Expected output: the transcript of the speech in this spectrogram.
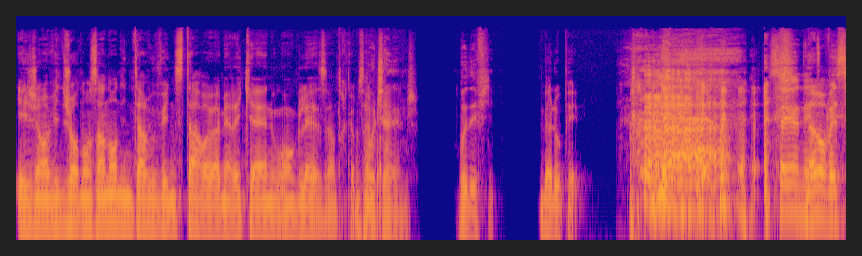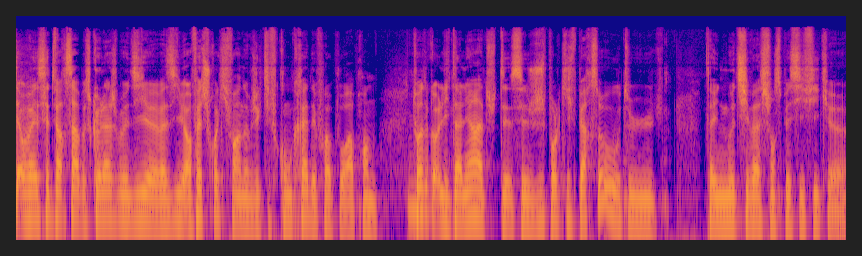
Et j'ai envie, de, genre, dans un an, d'interviewer une star euh, américaine ou anglaise, un truc comme ça. Beau quoi. challenge. Beau défi. Belle OP. Non, on va, essayer, on va essayer de faire ça parce que là, je me dis, euh, vas-y. En fait, je crois qu'il faut un objectif concret des fois pour apprendre. Toi, Mm. quand- l'italien, c'est juste pour le kiff perso ou tu as une motivation spécifique euh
